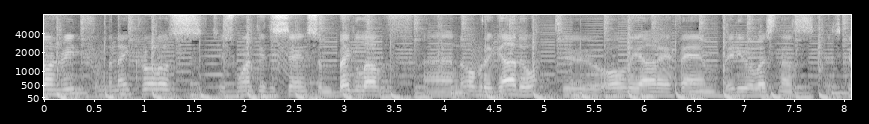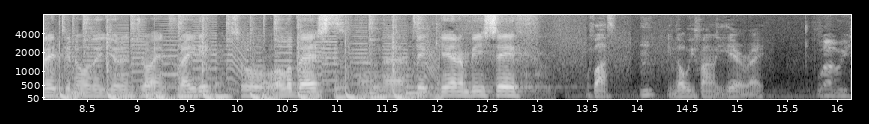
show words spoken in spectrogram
John Reed from the Nightcrawlers. Just wanted to send some big love and obrigado to all the RFM radio listeners. It's great to know that you're enjoying Friday. So, all the best and uh, take care and be safe. Boss, you know we finally here, right? Well, we.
